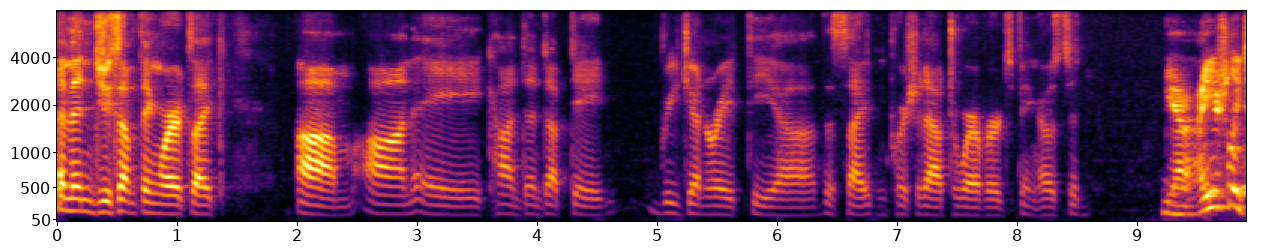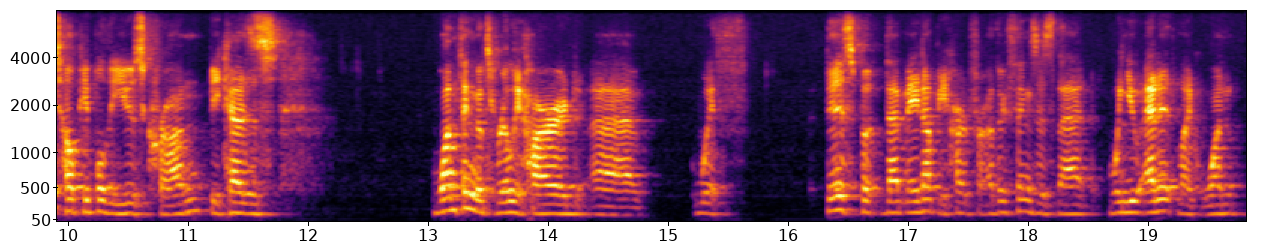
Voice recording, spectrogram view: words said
And then do something where it's like um, on a content update, regenerate the uh, the site and push it out to wherever it's being hosted. Yeah, I usually tell people to use cron because one thing that's really hard uh, with this, but that may not be hard for other things, is that when you edit like one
